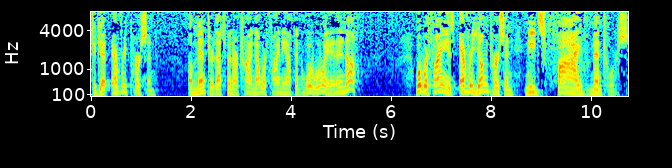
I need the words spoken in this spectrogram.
to get every person a mentor. That's been our try. Now we're finding out that, wait, wait, wait, enough. What we're finding is every young person needs five mentors,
